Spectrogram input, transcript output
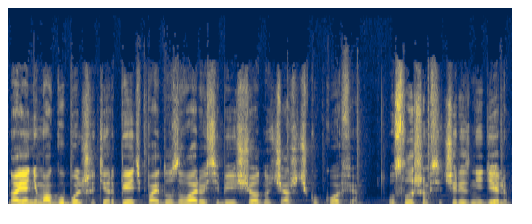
Ну а я не могу больше терпеть, пойду заварю себе еще одну чашечку кофе. Услышимся через неделю.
